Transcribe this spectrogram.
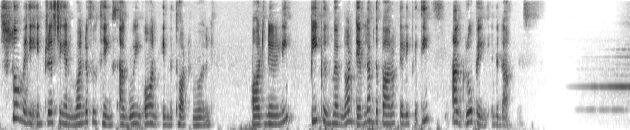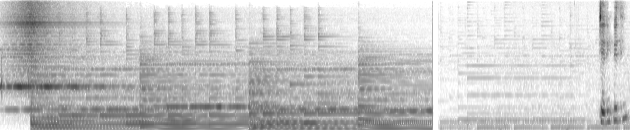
So many interesting and wonderful things are going on in the thought world. Ordinarily, people who have not developed the power of telepathy are groping in the darkness. Telepathy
